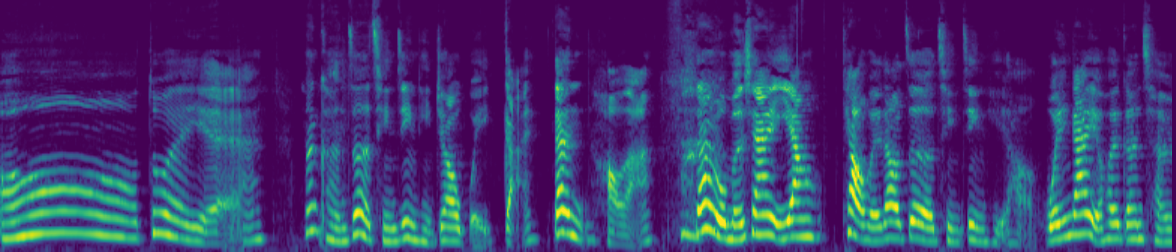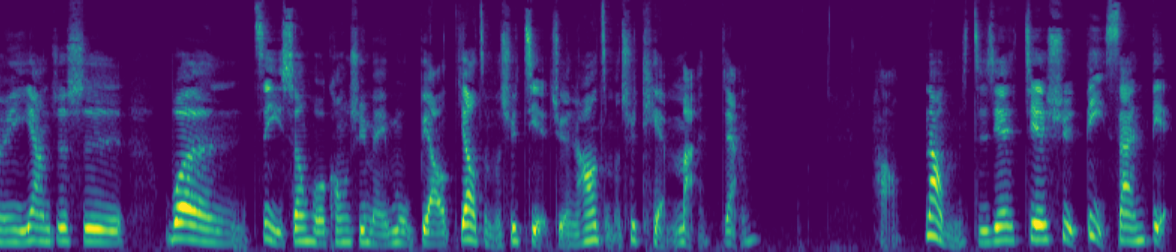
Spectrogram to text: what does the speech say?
哦，对耶，那可能这个情境题就要微改。但好啦，但我们现在一样跳回到这个情境题好，我应该也会跟陈云一样，就是问自己生活空虚没目标，要怎么去解决，然后怎么去填满，这样。好，那我们直接接续第三点。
